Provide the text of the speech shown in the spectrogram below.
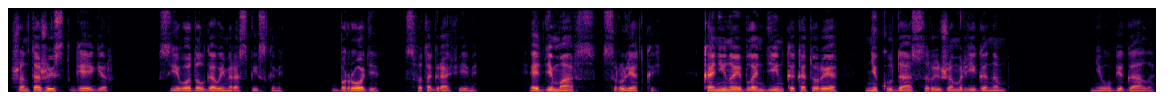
Шантажист Гейгер с его долговыми расписками, Броди с фотографиями, Эдди Марс с рулеткой, Канина и блондинка, которая никуда с рыжим Риганом не убегала.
